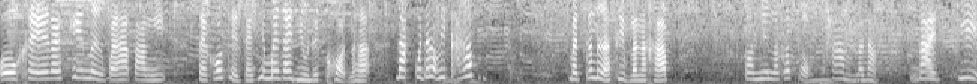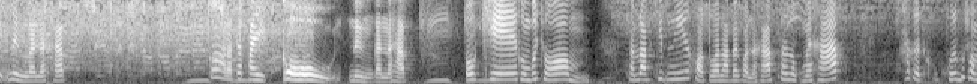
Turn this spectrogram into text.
โอเคได้ที่หนึ่งไปฮะตอนนี้ แต่ก็เสียใจที่ไม่ได้นิวเรคคอร์ดนะฮะหนักกว่าเดิมอีกครับแบตก็เหลือสิบแล้วนะครับ ตอนนี้เราก็สอบข้ามระดับได้ที่หนึ่งแล้วนะครับ ก็เราจะไปโกหนึ่งกันนะครับ โอเคคุณผู้ชมสำหรับคลิปนี้ขอตัวลาไปก่อนนะครับ สนุกไหมครับ ถ้าเกิดคุณผู้ชม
